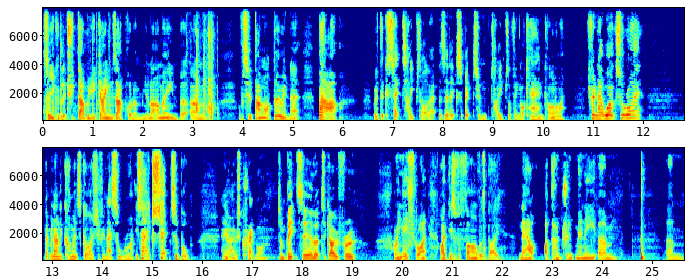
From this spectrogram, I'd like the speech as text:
So you could literally double your games up on them, you know what I mean? But um, obviously I don't like doing that. But with the cassette tapes like that, the ZX Spectrum tapes, I think I can, can't I? Do you think that works all right? Let me know in the comments, guys. Do you think that's all right? Is that acceptable? Anyway, let's crack on. Some bits here, look, to go through. I mean, this, right? I had this for Father's Day. Now, I don't drink many, um, um,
